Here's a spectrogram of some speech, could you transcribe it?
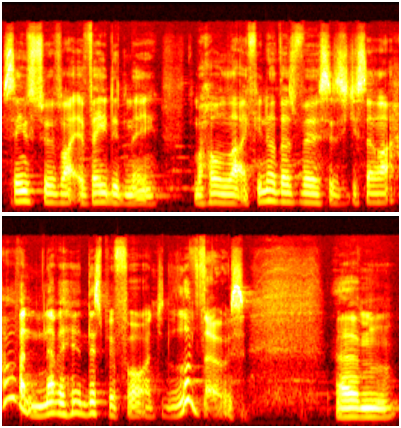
seems to have like evaded me my whole life. You know those verses you say like, how have I never heard this before? I just love those. Um,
